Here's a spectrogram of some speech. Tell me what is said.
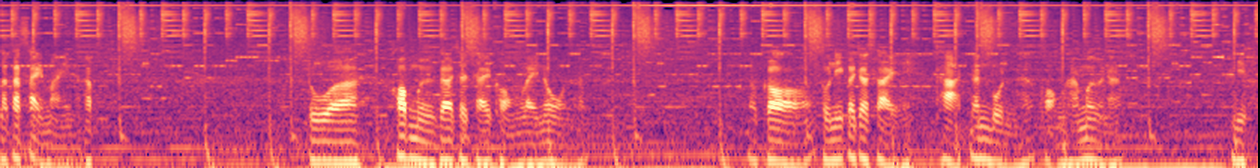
แล้วก็ใส่ใหม่นะครับ ตัวครอบมือก็จะใช้ของไ i โนนะครับ แล้วก็ตัวนี้ก็จะใส่ถาดด้านบนนะของฮ a มเมอร์นะครับมีไฟ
